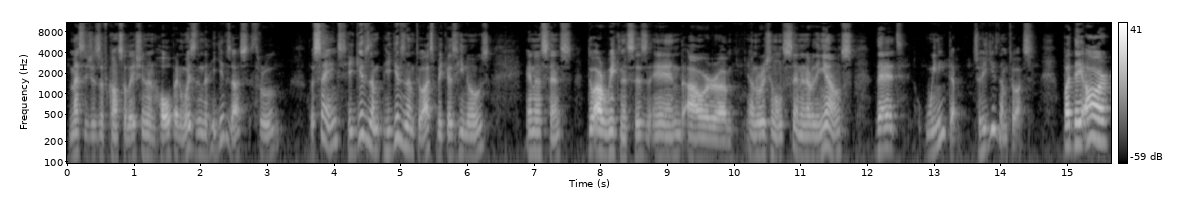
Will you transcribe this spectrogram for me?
messages of consolation and hope and wisdom that He gives us through the saints. He gives them, he gives them to us because He knows, in a sense, through our weaknesses and our um, original sin and everything else, that we need them. So He gives them to us. But they are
